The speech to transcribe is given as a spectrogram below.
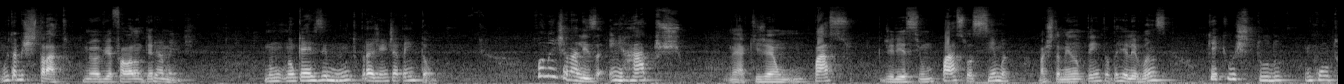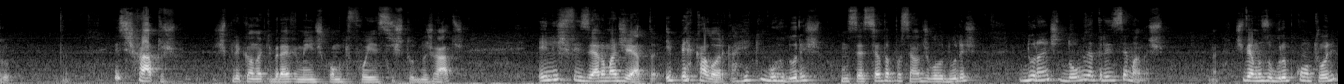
muito abstrato, como eu havia falado anteriormente. Não, não quer dizer muito para a gente até então. Quando a gente analisa em ratos, né, aqui já é um, um passo, diria assim, um passo acima, mas também não tem tanta relevância, o que, que o estudo encontrou? Esses ratos, explicando aqui brevemente como que foi esse estudo nos ratos, eles fizeram uma dieta hipercalórica rica em gorduras, com 60% de gorduras, durante 12 a 13 semanas. Né? Tivemos o grupo controle,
